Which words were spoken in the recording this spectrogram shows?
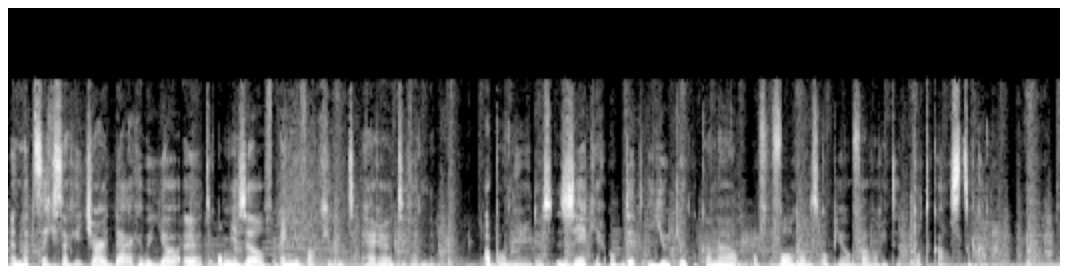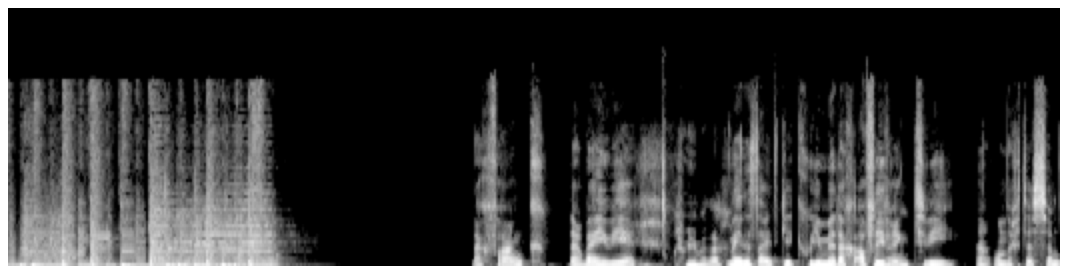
En met Zigzag HR dagen we jou uit om jezelf en je vakgebied heruit te vinden. Abonneer je dus zeker op dit YouTube-kanaal of volg ons op jouw favoriete podcast-kanaal. Dag Frank, daar ben je weer. Goedemiddag. Mijn sidekick, goedemiddag, aflevering 2 ondertussen.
